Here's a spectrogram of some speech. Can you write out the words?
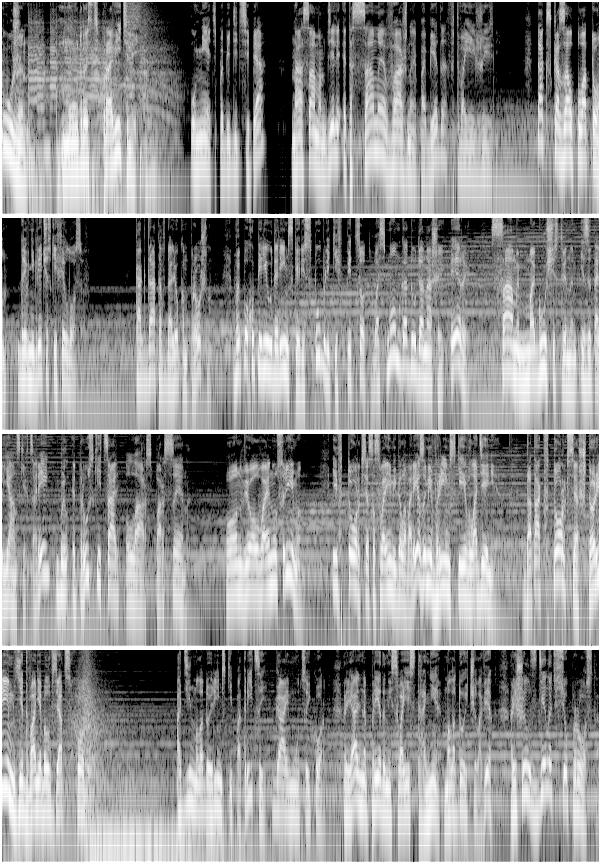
Ужин. Мудрость правителей. Уметь победить себя на самом деле это самая важная победа в твоей жизни. Так сказал Платон, древнегреческий философ. Когда-то в далеком прошлом, в эпоху периода Римской Республики в 508 году до нашей эры, самым могущественным из итальянских царей был этрусский царь Ларс Парсена. Он вел войну с Римом и вторгся со своими головорезами в римские владения. Да так вторгся, что Рим едва не был взят сходу один молодой римский патриций, Гай Муций Корт, реально преданный своей стране молодой человек, решил сделать все просто.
